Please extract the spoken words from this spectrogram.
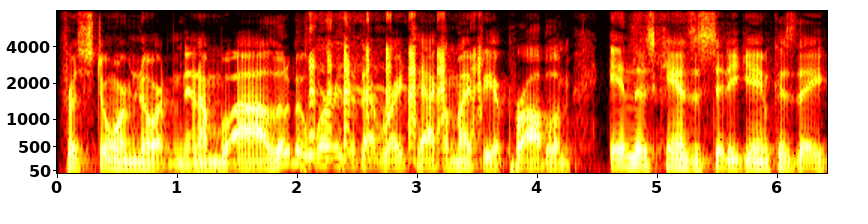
for Storm Norton. And I'm uh, a little bit worried that that right tackle might be a problem in this Kansas City game because they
